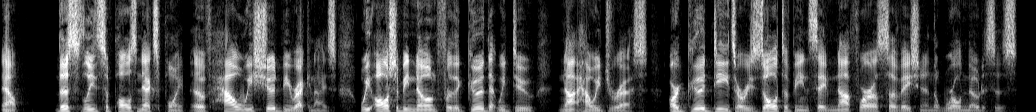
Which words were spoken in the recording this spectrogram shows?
Now, this leads to Paul's next point of how we should be recognized. We all should be known for the good that we do, not how we dress. Our good deeds are a result of being saved, not for our salvation, and the world notices.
